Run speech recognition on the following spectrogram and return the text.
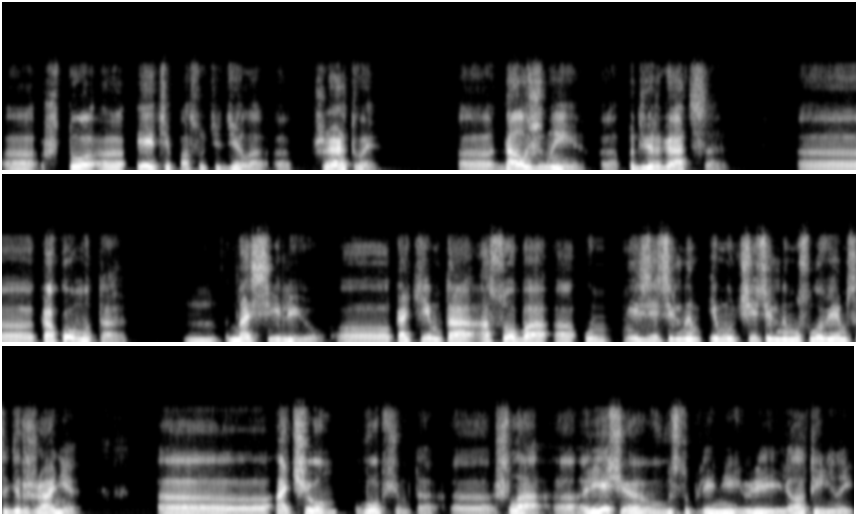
э, что э, эти, по сути дела, жертвы должны подвергаться какому-то насилию, каким-то особо унизительным и мучительным условиям содержания, о чем, в общем-то, шла речь в выступлении Юлии Латыниной.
